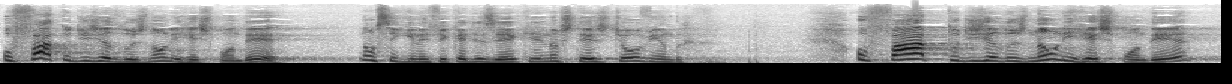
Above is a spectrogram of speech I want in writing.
O fato de Jesus não lhe responder não significa dizer que ele não esteja te ouvindo. O fato de Jesus não lhe responder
